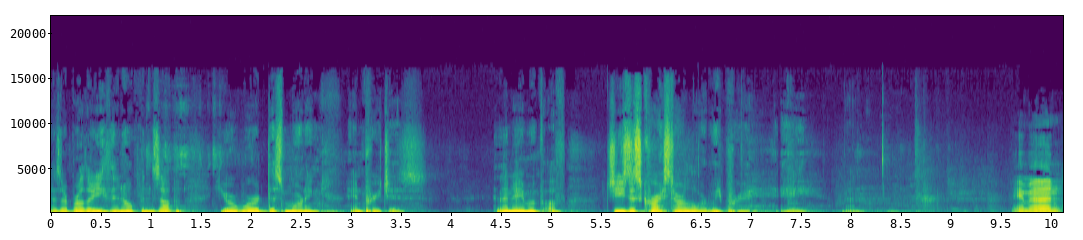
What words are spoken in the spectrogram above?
as our brother Ethan opens up your word this morning and preaches. In the name of, of Jesus Christ our Lord, we pray. Amen. Amen.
